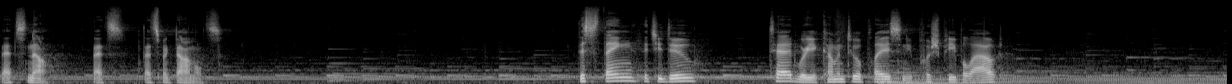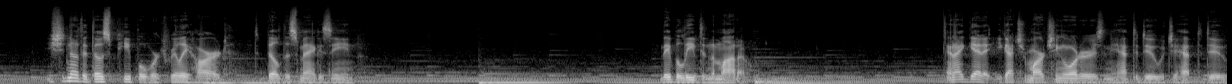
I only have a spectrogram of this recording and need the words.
That's no. That's that's McDonald's. This thing that you do, Ted, where you come into a place and you push people out. You should know that those people worked really hard to build this magazine. They believed in the motto. And I get it. You got your marching orders and you have to do what you have to do.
